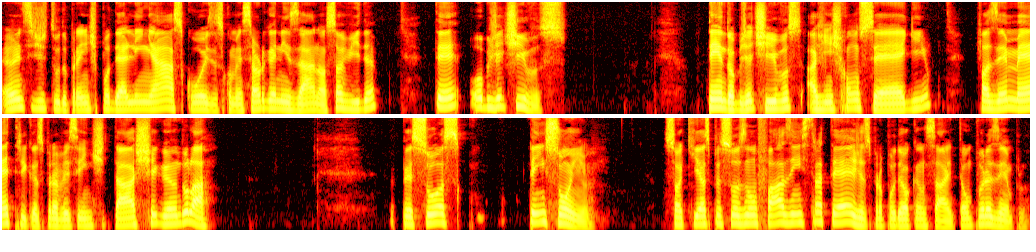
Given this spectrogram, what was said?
antes de tudo, para a gente poder alinhar as coisas, começar a organizar a nossa vida, ter objetivos. Tendo objetivos, a gente consegue fazer métricas para ver se a gente está chegando lá. Pessoas têm sonho, só que as pessoas não fazem estratégias para poder alcançar. Então, por exemplo,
